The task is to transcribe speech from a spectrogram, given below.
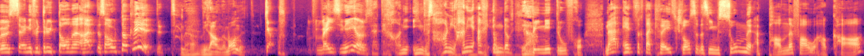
wissen, wenn ich für drei Tonnen hätte das Auto gemietet. Ja. Wie lange? Einen Monat? Ja, weiss ich nicht. Also, da kann ich irgendwas, habe ich, habe ich echt irgendwas, Ja. bin nicht drauf gekommen. Dann hat sich der Kreis geschlossen, dass ich im Sommer einen Pannenfall hatte.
